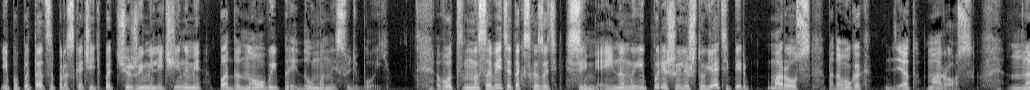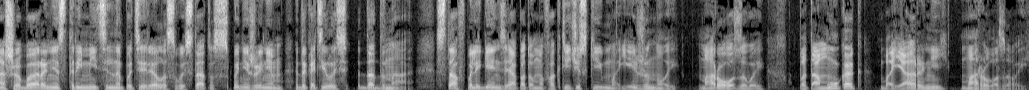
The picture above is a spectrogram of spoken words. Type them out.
и попытаться проскочить под чужими личинами под новой придуманной судьбой. Вот на совете, так сказать, семейном и порешили, что я теперь Мороз, потому как Дед Мороз. Наша барыня стремительно потеряла свой статус, с понижением докатилась до дна, став по легенде, а потом и фактически моей женой, Морозовой, потому как боярыней Морозовой.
